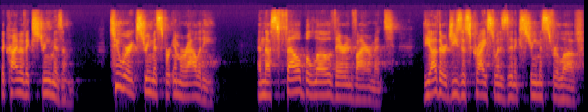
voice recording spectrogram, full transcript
the crime of extremism. Two were extremists for immorality and thus fell below their environment. The other, Jesus Christ, was an extremist for love,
